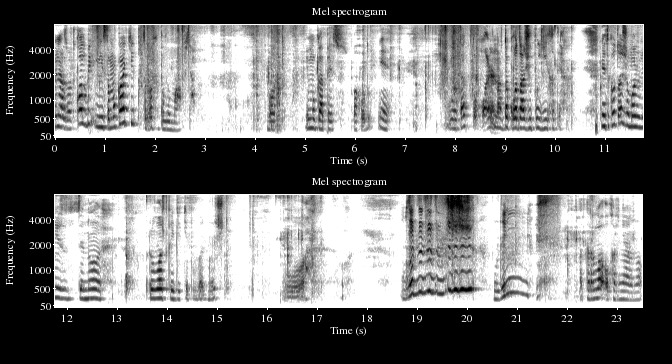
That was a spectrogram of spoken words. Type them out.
Мене звати Колбі, мій самокатик трохи поламався. Вот. Йому капець, походу. Ні. Вот так можна тако даже поїхати. Ні, тако теж можна їздити, но проводка йде типу, бачите. О. А крило охороняє, ну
